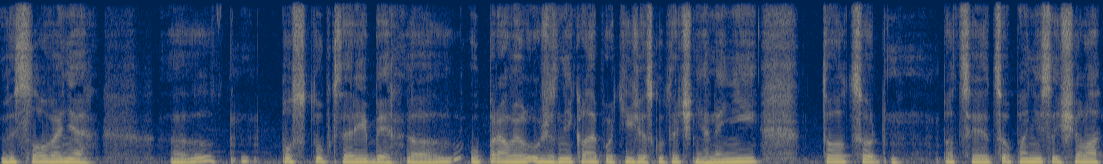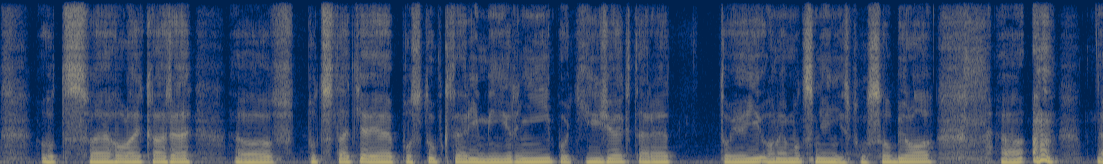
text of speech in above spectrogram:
vysloveně postup, který by eh, upravil už vzniklé potíže, skutečně není. To, co, co paní slyšela od svého lékaře, eh, v podstatě je postup, který mírní potíže, které to její onemocnění způsobilo. Eh,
